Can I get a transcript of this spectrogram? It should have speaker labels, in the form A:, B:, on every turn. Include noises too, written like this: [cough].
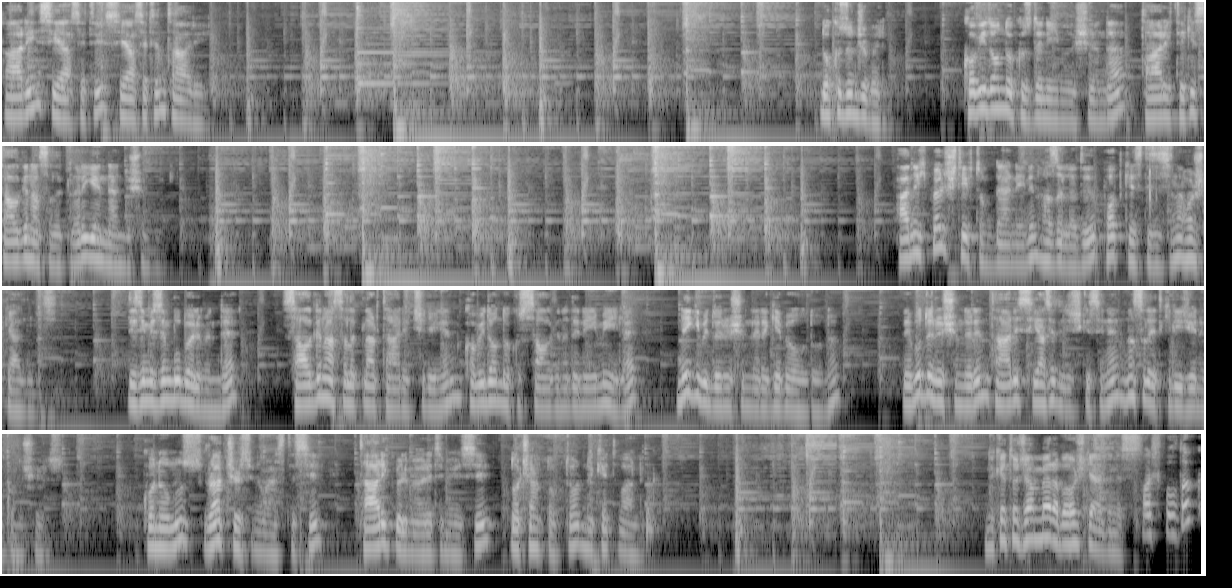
A: Tarihin siyaseti, siyasetin tarihi. Dokuzuncu bölüm. Covid-19 deneyimi ışığında tarihteki salgın hastalıkları yeniden düşünmek. Heinrich Stiftung Derneği'nin hazırladığı podcast dizisine hoş geldiniz. Dizimizin bu bölümünde salgın hastalıklar tarihçiliğinin COVID-19 salgını deneyimiyle ne gibi dönüşümlere gebe olduğunu ve bu dönüşümlerin tarih-siyaset ilişkisini nasıl etkileyeceğini konuşuyoruz. Konuğumuz Rutgers Üniversitesi Tarih Bölümü öğretim üyesi Doçent Doktor Nüket Varlık. Nüket Hocam merhaba, hoş geldiniz.
B: Hoş bulduk.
